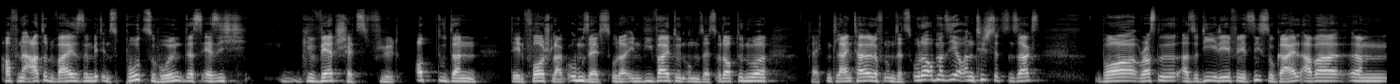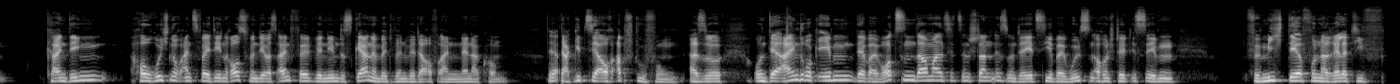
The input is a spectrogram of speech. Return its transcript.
auf eine Art und Weise mit ins Boot zu holen, dass er sich gewertschätzt fühlt. Ob du dann den Vorschlag umsetzt oder inwieweit du ihn umsetzt oder ob du nur vielleicht einen kleinen Teil davon umsetzt oder ob man sich auch an den Tisch setzt und sagst, boah, Russell, also die Idee finde ich jetzt nicht so geil, aber ähm, kein Ding, hau ruhig noch ein, zwei Ideen raus, wenn dir was einfällt. Wir nehmen das gerne mit, wenn wir da auf einen Nenner kommen. Ja. Da gibt's ja auch Abstufungen. Also, und der Eindruck eben, der bei Watson damals jetzt entstanden ist und der jetzt hier bei Wilson auch entsteht, ist eben für mich der von einer relativ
